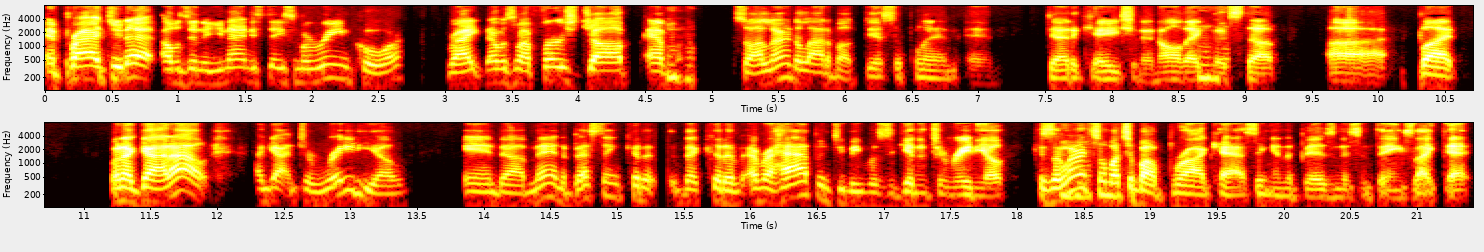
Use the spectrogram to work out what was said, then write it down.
And prior to that, I was in the United States Marine Corps, right? That was my first job ever. Mhm. So I learned a lot about discipline and dedication and all that Mhm. good stuff. Uh, but when I got out, I got into radio. And uh, man, the best thing could that could have ever happened to me was to get into radio because I learned so much about broadcasting and the business and things like that.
